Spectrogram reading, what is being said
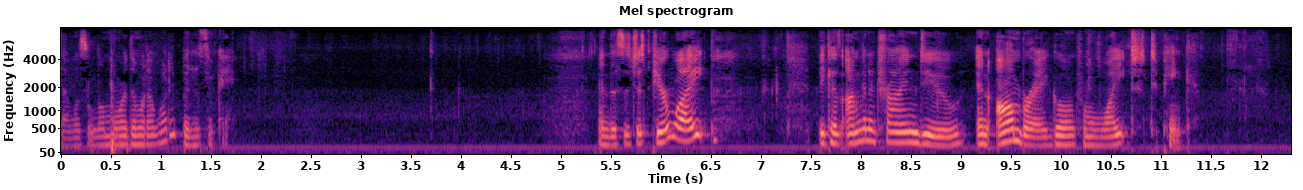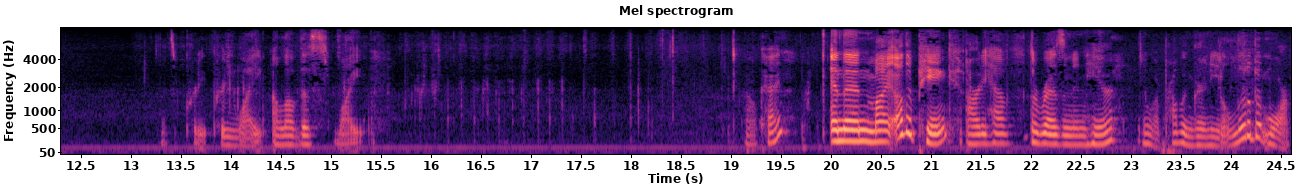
that was a little more than what I wanted, but it's okay. And this is just pure white because I'm going to try and do an ombre going from white to pink. That's pretty, pretty white. I love this white. Okay. And then my other pink, I already have the resin in here. Oh, I'm probably going to need a little bit more.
